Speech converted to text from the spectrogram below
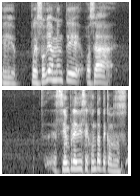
eh, pues obviamente, o sea, siempre dice, júntate con los...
